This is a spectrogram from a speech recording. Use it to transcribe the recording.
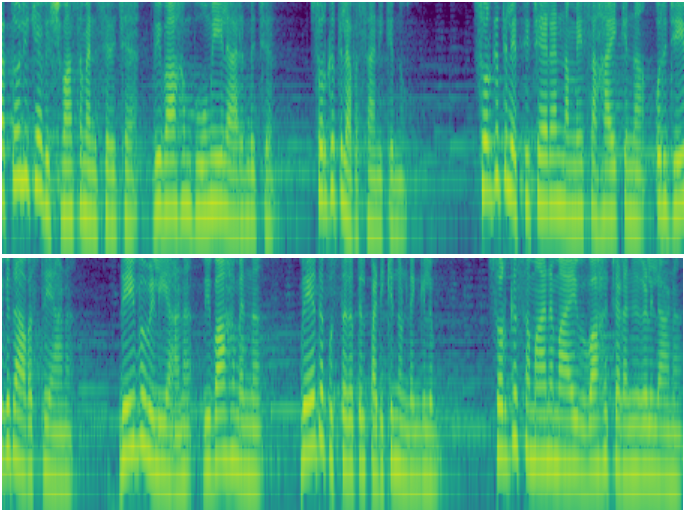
കത്തോലിക്ക വിശ്വാസമനുസരിച്ച് വിവാഹം ഭൂമിയിൽ ആരംഭിച്ച് സ്വർഗത്തിൽ അവസാനിക്കുന്നു. സ്വർഗത്തിൽ എത്തിച്ചേരാൻ നമ്മെ സഹായിക്കുന്ന ഒരു ജീവിതാവസ്ഥയാണ് ദൈവവിളിയാണ് വിവാഹമെന്ന് വേദപുസ്തകത്തിൽ പഠിക്കുന്നുണ്ടെങ്കിലും സ്വർഗസമാനമായ വിവാഹ ചടങ്ങുകളിലാണ്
